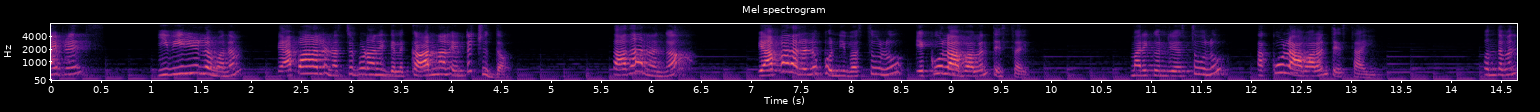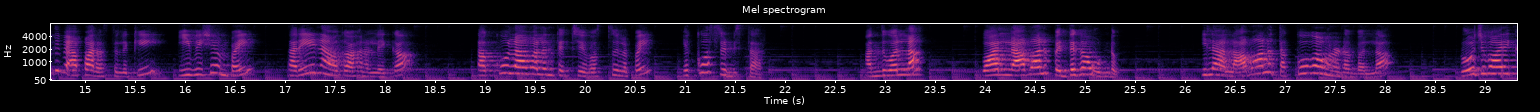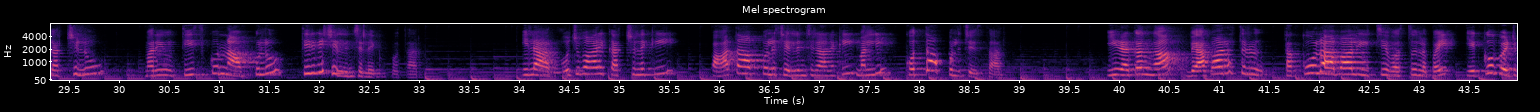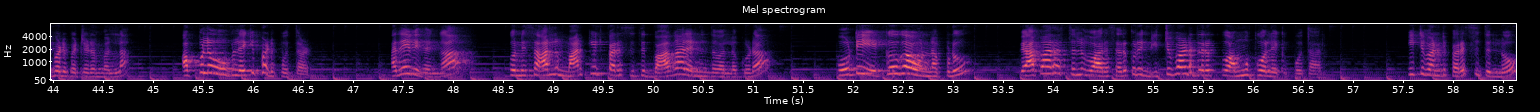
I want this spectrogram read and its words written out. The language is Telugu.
హాయ్ ఫ్రెండ్స్ ఈ వీడియోలో మనం వ్యాపారాలు నష్టపోవడానికి గల కారణాలు ఏంటో చూద్దాం. సాధారణంగా వ్యాపారాలలో కొన్ని వస్తువులు ఎక్కువ లాభాలను తెస్తాయి. మరికొన్ని వస్తువులు తక్కువ లాభాలను తెస్తాయి. కొంతమంది వ్యాపారస్తులకి ఈ విషయంపై సరైన అవగాహన లేక తక్కువ లాభాలను తెచ్చే వస్తువులపై ఎక్కువ శ్రమిస్తారు. అందువల్ల వారి లాభాలు పెద్దగా ఉండవు. ఇలా లాభాలు తక్కువగా ఉండడం వల్ల రోజువారీ ఖర్చులు మరియు తీసుకున్న అప్పులు తిరిగి చెల్లించలేకపోతారు. ఇలా రోజువారీ ఖర్చులకి పాత అప్పులు చెల్లించడానికి మళ్ళీ కొత్త అప్పులు చేస్తారు. ఈ రకంగా వ్యాపారస్తుడు తక్కువ లాభాలు ఇచ్చే వస్తువులపై ఎక్కువ పెట్టుబడి పెట్టడం వల్ల అప్పుల ఊపులోకి పడిపోతాడు. అదేవిధంగా కొన్నిసార్లు మార్కెట్ పరిస్థితి బాగా లేనందువల్ల కూడా పోటీ ఎక్కువగా ఉన్నప్పుడు వ్యాపారస్తులు వారి సరుకుని గిట్టుబాటు ధరకు అమ్ముకోలేకపోతారు. ఇటువంటి పరిస్థితుల్లో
